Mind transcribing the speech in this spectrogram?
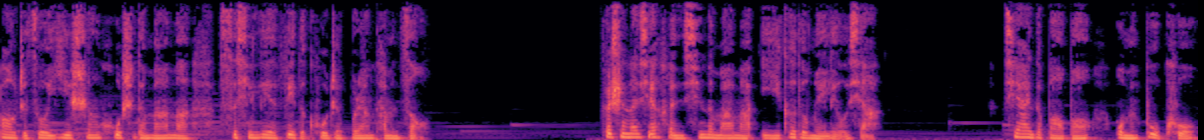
抱着做医生、护士的妈妈，撕心裂肺的哭着不让他们走。可是那些狠心的妈妈一个都没留下。亲爱的宝宝，我们不哭，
